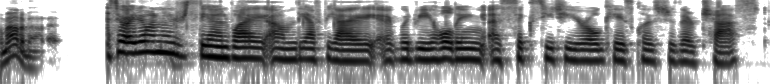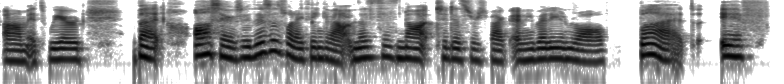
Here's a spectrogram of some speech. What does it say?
come out about it. So I don't understand why um, the FBI uh, would be holding a 62 year old case close to their chest. Um, it's weird, but also, so this is what I think about, and this is not to disrespect anybody involved, but if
